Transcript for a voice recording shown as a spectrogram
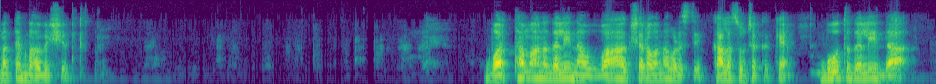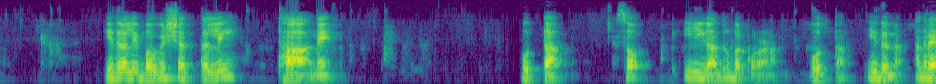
ಮತ್ತೆ ಭವಿಷ್ಯತ್. ವರ್ತಮಾನದಲ್ಲಿ ನಾವು ವ ಅಕ್ಷರವನ್ನ ಬಳಸ್ತೀವಿ. ಕಾಲಸೂಚಕಕ್ಕೆ. ಭೂತದಲ್ಲಿ ದ. ಇದರಲ್ಲಿ ಭವಿಷ್ಯತ್ತಲ್ಲಿ ಥಾನೆ. ಉತ್ತ. ಸೊ ಈಗಾದ್ರೂ ಬರ್ಕೊಳ್ಳೋಣ. ಉತ್ತ. ಇದನ್ನ. ಅಂದ್ರೆ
